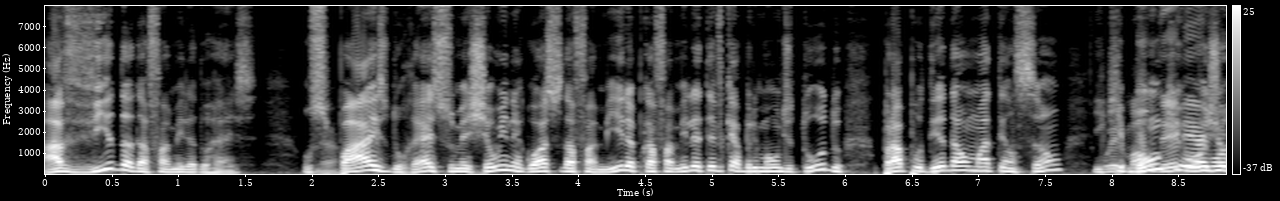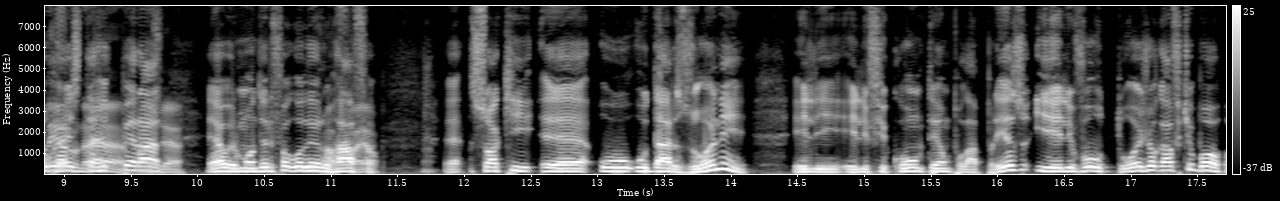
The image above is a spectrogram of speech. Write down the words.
a vida da família do Regis. Os é. pais do resto mexeu em negócios da família, porque a família teve que abrir mão de tudo para poder dar uma atenção. E o que bom que hoje é goleiro, o resto está né, recuperado. Bagé? É, o irmão dele foi goleiro, Rafael. Rafa. É, só que é, o, o Darzoni, ele, ele ficou um tempo lá preso e ele voltou a jogar futebol.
